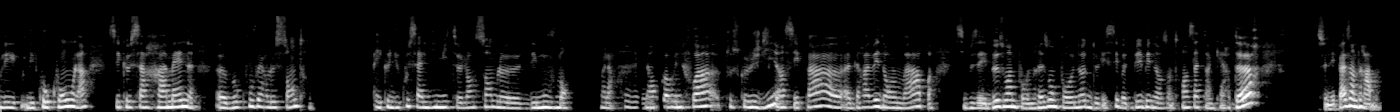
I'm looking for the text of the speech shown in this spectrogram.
les, cocons, là. C'est que ça ramène euh, beaucoup vers le centre et que du coup, ça limite l'ensemble des mouvements. Voilà. Mmh Là encore une fois, tout ce que je dis, hein, c'est pas euh, à graver dans le marbre. Si vous avez besoin pour une raison ou pour une autre de laisser votre bébé dans un transat un quart d'heure, ce n'est pas un drame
